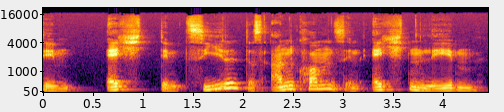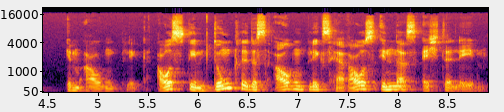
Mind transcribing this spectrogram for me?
Dem echt, dem Ziel des Ankommens im echten Leben im Augenblick, aus dem Dunkel des Augenblicks heraus in das echte Leben.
